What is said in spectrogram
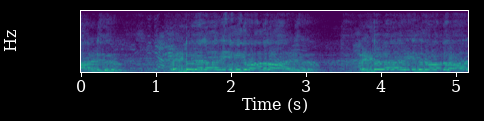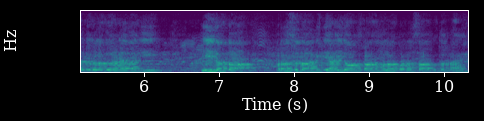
ఆరు అడుగులు రెండు వేల ఎనిమిది వందల ఆరు అడుగులు రెండు వేల ఎనిమిది వందల ఆరు అడుగుల దూరం ఈ జత ప్రస్తుతానికి ఐదవ స్థానంలో కొనసాగుతున్నాయి.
